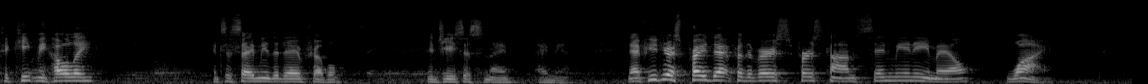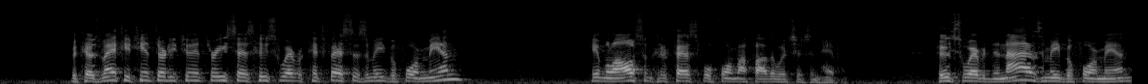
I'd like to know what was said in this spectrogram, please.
to keep me holy, and to save me the day of trouble. In Jesus' name, amen. Now, if you just prayed that for the very first time, send me an email. Why? Because Matthew 10 32 and 3 says, Whosoever confesses me before men, him will also confess before my Father which is in heaven. Whosoever denies me before men,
